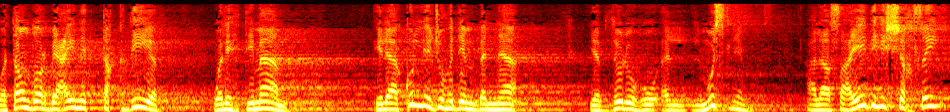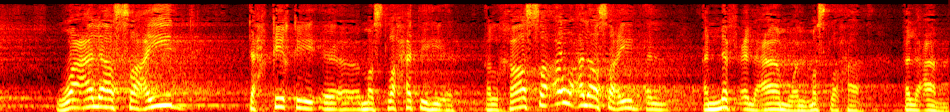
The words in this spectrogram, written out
وتنظر بعين التقدير والاهتمام إلى كل جهد بناء يبذله المسلم على صعيده الشخصي وعلى صعيد تحقيق آه، مصلحته الخاصة أو على صعيد النفع العام والمصلحة. العامة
